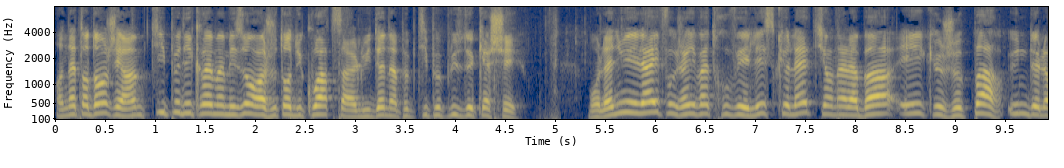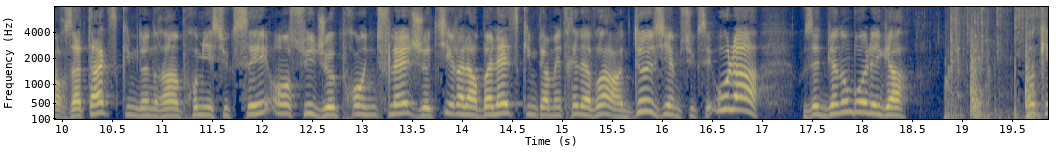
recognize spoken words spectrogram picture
En attendant, j'ai un petit peu décoré ma maison en rajoutant du quartz, ça lui donne un petit peu plus de cachet. Bon, la nuit est là, il faut que j'arrive à trouver les squelettes, il y en a là-bas, et que je pars une de leurs attaques, ce qui me donnera un premier succès. Ensuite, je prends une flèche, je tire à l'arbalète, ce qui me permettrait d'avoir un deuxième succès. Oh là Vous êtes bien nombreux, les gars. Ok,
